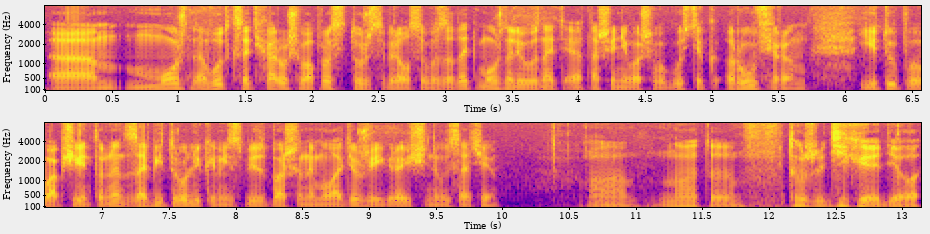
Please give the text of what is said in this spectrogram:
Можно, вот, кстати, хороший вопрос, тоже собирался его задать. Можно ли узнать отношение вашего гостя к руферам? YouTube, вообще интернет забит роликами с безбашенной молодежи, играющей на высоте. А, ну, это тоже дикое дело.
